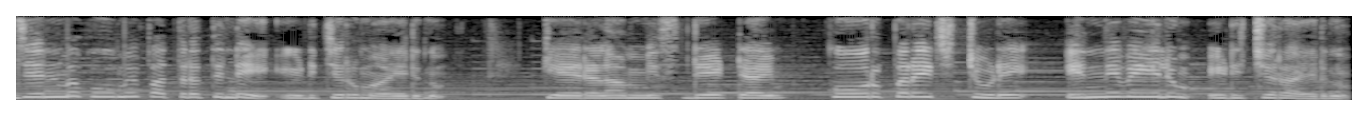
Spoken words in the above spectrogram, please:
ജന്മഭൂമി പത്രത്തിന്റെ എഡിറ്ററുമായിരുന്നു. Kerala Mid Day Time Corporate Today എന്നിവയിലും എഡിറ്ററായിരുന്നു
